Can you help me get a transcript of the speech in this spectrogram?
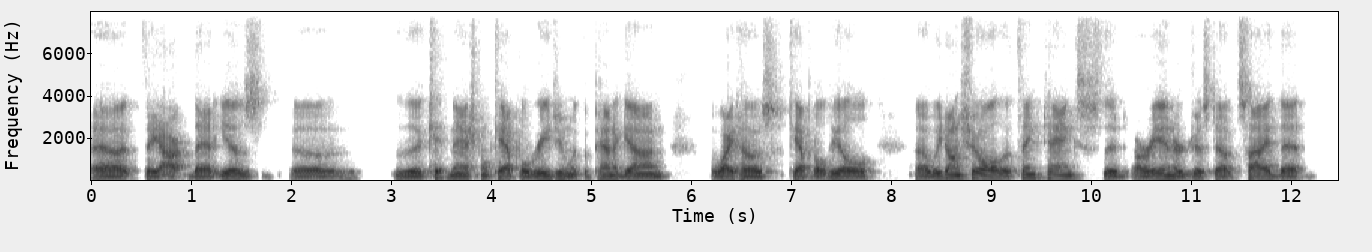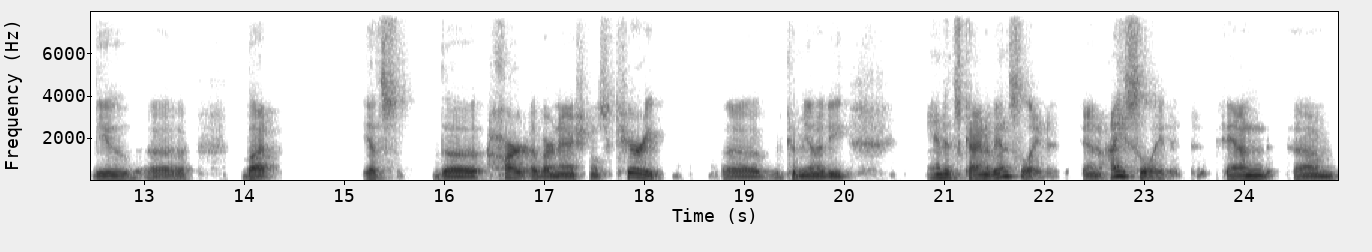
uh, they are, that is uh, the National Capital Region with the Pentagon, the White House, Capitol Hill. Uh, we don't show all the think tanks that are in or just outside that view, uh, but it's the heart of our national security uh, community, and it's kind of insulated and isolated. And um,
